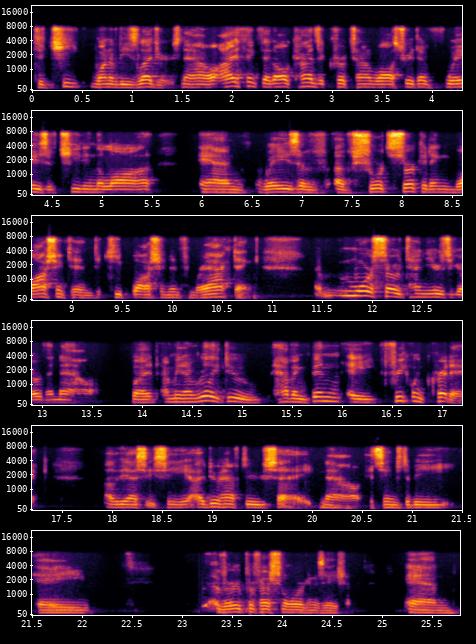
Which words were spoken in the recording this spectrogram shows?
to cheat one of these ledgers now i think that all kinds of crooks on wall street have ways of cheating the law and ways of, of short circuiting washington to keep washington from reacting more so 10 years ago than now but I mean, I really do, having been a frequent critic of the SEC, I do have to say now it seems to be a, a very professional organization. And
